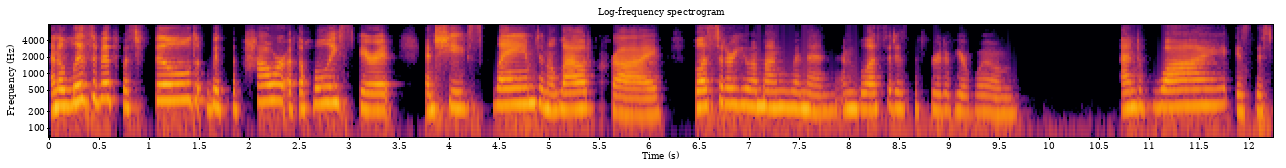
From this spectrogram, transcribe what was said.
and Elizabeth was filled with the power of the Holy Spirit, and she exclaimed in a loud cry, Blessed are you among women, and blessed is the fruit of your womb. And why is this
